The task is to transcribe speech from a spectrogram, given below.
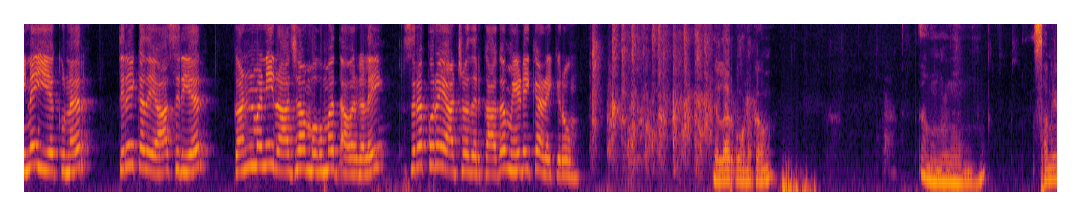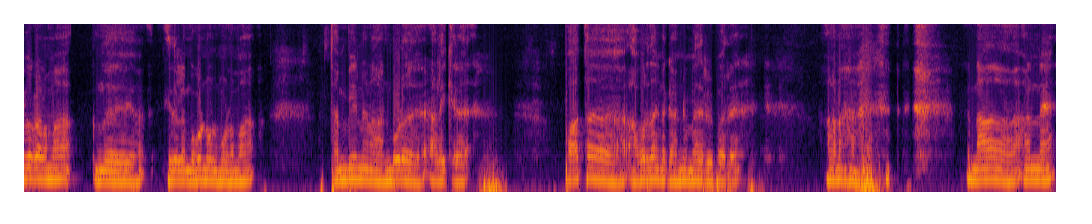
இணை இயக்குனர் திரைக்கதை ஆசிரியர் கண்மணி ராஜா முகமது அவர்களை சிறப்புரை ஆற்றுவதற்காக மேடைக்கு அழைக்கிறோம். எல்லாருக்கும் வணக்கம். சமீப காலமாக இந்த இதில் முகநூல் மூலமாக தம்பின்னு நான் அன்போடு அழைக்கிறேன் பார்த்தா அவர் தான் எனக்கு அண்ணன் மாதிரி இருப்பார். ஆனால் நான் அண்ணன்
